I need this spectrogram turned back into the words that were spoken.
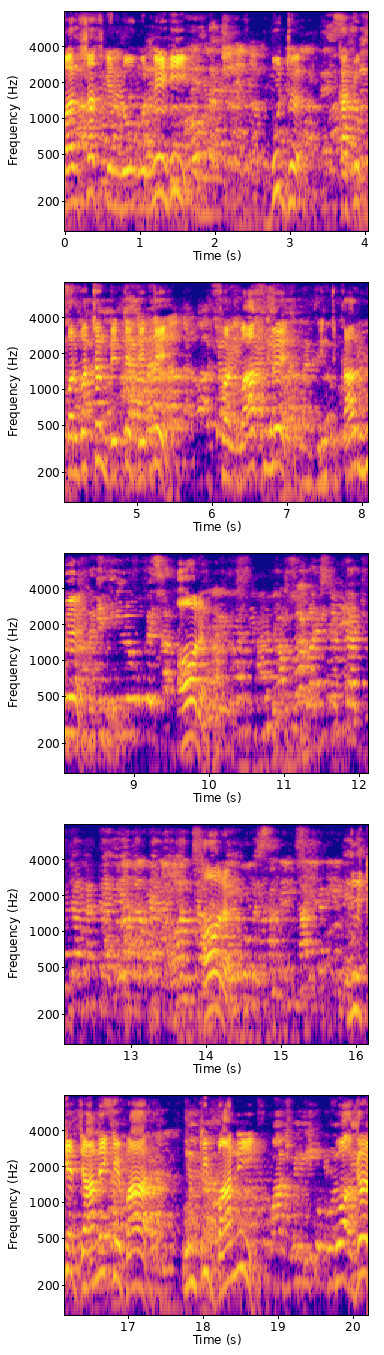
वंशज के लोगों ने ही बुद्ध का जो प्रवचन देते देते स्वर्गवास हुए इंतकाल हुए और और उनके जाने के बाद उनकी वाणी को अगर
